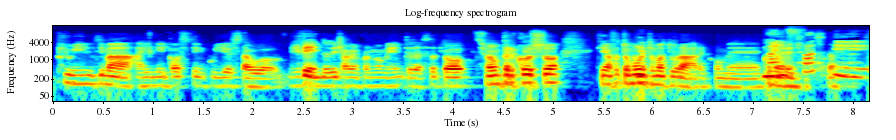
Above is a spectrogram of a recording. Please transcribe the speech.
più intima ai miei posti in cui io stavo vivendo, diciamo, in quel momento. Ed è stato diciamo, un percorso che mi ha fatto molto maturare come, come Ma infatti,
